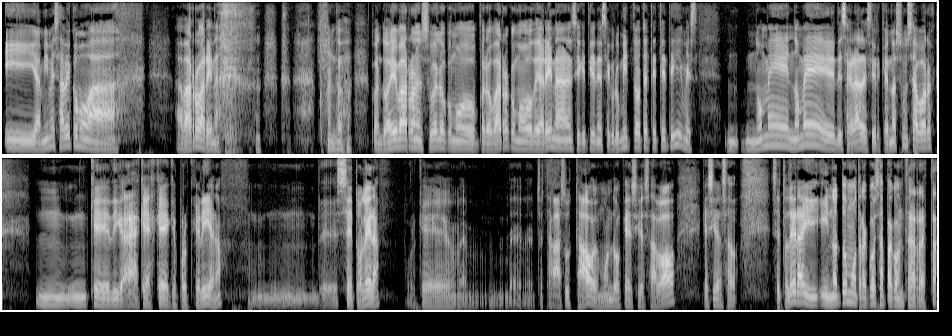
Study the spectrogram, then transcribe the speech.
Y a mí me sabe como a, a barro arena. cuando, cuando hay barro en el suelo, como, pero barro como de arena, así que tiene ese grumito, te, te, te, me, no, me, no me desagrada decir que no es un sabor mm, que diga, ah, que, que, que porquería, ¿no? Mm, se tolera, porque em, em, estaba asustado, el mundo que si el sabor, que si el sabor. Se tolera y, no tomo otra cosa para contrarrestar.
